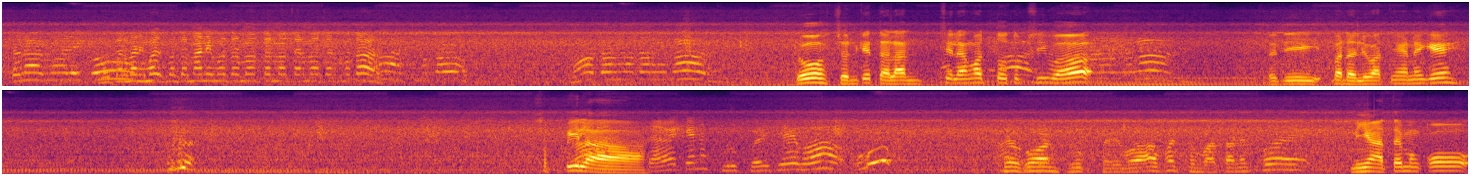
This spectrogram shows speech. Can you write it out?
Assalamualaikum. Motor mani, motor mani, motor motor motor motor motor. Motor motor motor. Tuh, jon ke dalan Cilengot tutup sih, Mbak. Jadi pada lewatnya ngene ke. Sepi lah. Saya kena berubah aja, Pak. Uh. Jagoan grup dewa apa jembatannya bae. Niate mengko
